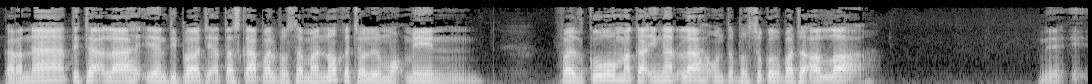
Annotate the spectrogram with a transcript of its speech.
Karena tidaklah yang dibawa di atas kapal bersama Nuh kecuali mukmin. Fadhkuru maka ingatlah untuk bersyukur pada Allah. Ini,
